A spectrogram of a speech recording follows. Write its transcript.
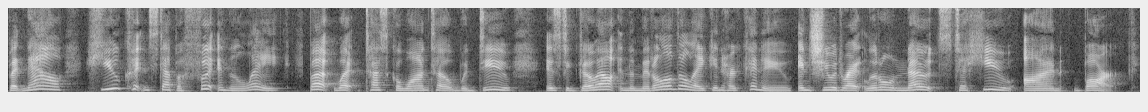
But now, Hugh couldn't step a foot in the lake, but what Tuscawanta would do is to go out in the middle of the lake in her canoe, and she would write little notes to Hugh on bark.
